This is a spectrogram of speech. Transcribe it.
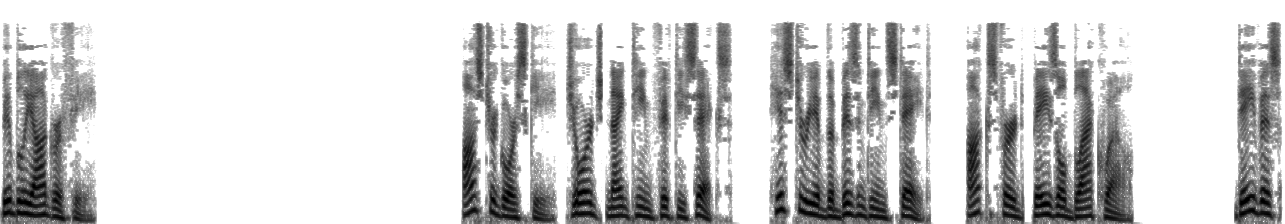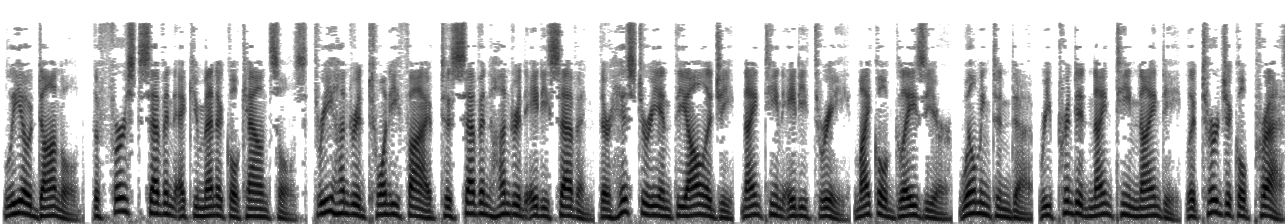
Bibliography Ostrogorsky, George 1956. History of the Byzantine State. Oxford, Basil Blackwell. Davis, Leo Donald, the first seven ecumenical councils 325 Their History and Theology, 1983 Michael Glazier, Wilmington de, reprinted 1990 Liturgical Press,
